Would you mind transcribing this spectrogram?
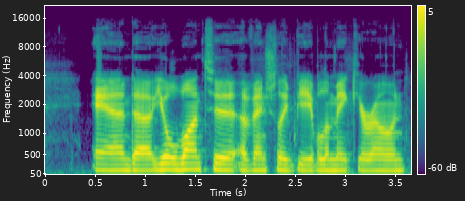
and uh, you'll want to eventually be able to make your own.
